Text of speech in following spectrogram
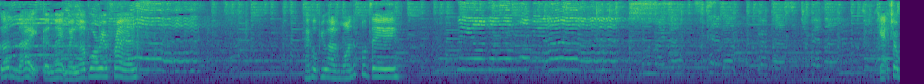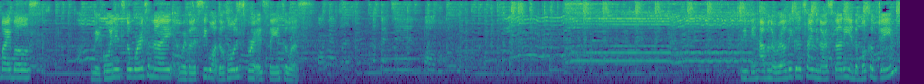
Good night. Good night, my love warrior friends. I hope you have a wonderful day. Get your Bibles. We're going into the Word tonight and we're going to see what the Holy Spirit is saying to us. We've been having a really good time in our study in the book of James.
